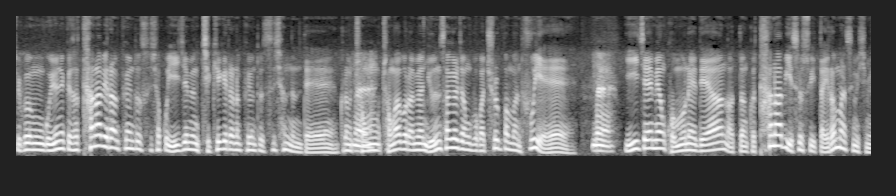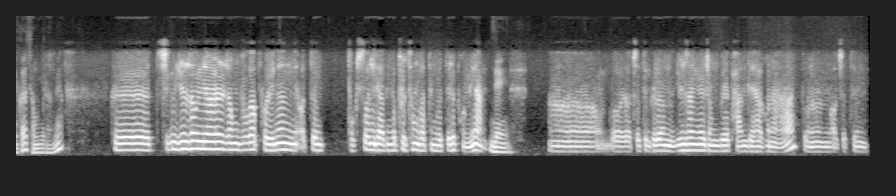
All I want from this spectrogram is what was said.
지금 의원님께서 탄압이라는 표현도 쓰셨고 이재명 지키기라는 표현도 쓰셨는데 그럼 네. 정, 종합을 하면 윤석열 정부가 출범한 후에 네. 이재명 고문에 대한 어떤 그 탄압이 있을 수 있다 이런 말씀이십니까 정리하면? 그 지금 윤석열 정부가 보이는 어떤 독선이라든가 불통 같은 것들을 보면 네. 어, 뭐, 어쨌든 그런 윤석열 정부에 반대하거나 또는 어쨌든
